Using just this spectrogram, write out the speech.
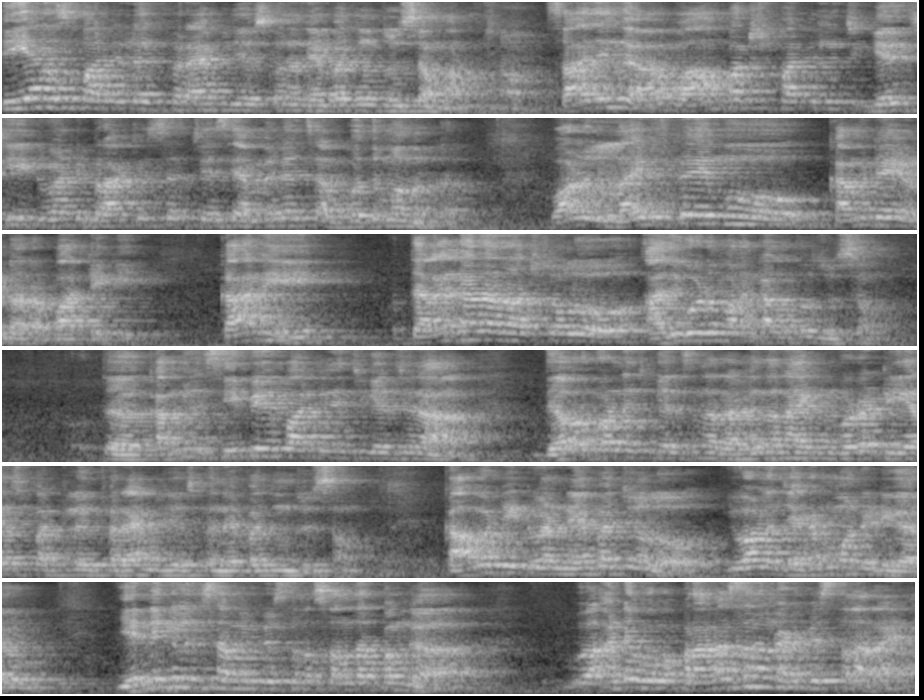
టీఆర్ఎస్ పార్టీలోకి ఫిరాయింపు చేసుకున్న నేపథ్యం చూసాం మనం. సహజంగా వామపక్ష పార్టీ నుంచి గెలిచి ఇటువంటి ప్రాక్టీసెస్ చేసే ఎమ్మెల్యేలు చాలా కొద్ది మంది ఉంటారు. వాళ్ళు లైఫ్ టైం కమిట్ అయి ఉంటారు ఆ పార్టీకి. కానీ తెలంగాణ రాష్ట్రంలో అది కూడా మనం కళ్ళతో చూసాం. కమ్యూని సిపిఐ పార్టీ నుంచి గెలిచిన దేవరకొండ నుంచి గెలిచిన రవీంద్ర నాయక్ని కూడా టీఆర్ఎస్ పార్టీలోకి ఫిరాయింపు చేసుకునే నేపథ్యం చూసాం. కాబట్టి ఇటువంటి నేపథ్యంలో ఇవాళ జగన్మోహన్ రెడ్డి గారు ఎన్నికలకు సమీపిస్తున్న సందర్భంగా అంటే ఒక ప్రహసనం నడిపిస్తున్నారు ఆయన.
